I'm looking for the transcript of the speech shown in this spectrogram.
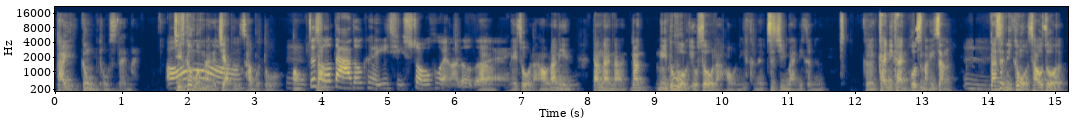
他也跟我们同时来买，其实跟我们买的价格差不多，哦嗯，这时候大家都可以一起受惠嘛，对不对？啊，没错然后那你嗯当然啦，那你如果有时候然后你可能自己买，你可能 可能看一看，或是买一张。嗯，但是你跟我操作，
